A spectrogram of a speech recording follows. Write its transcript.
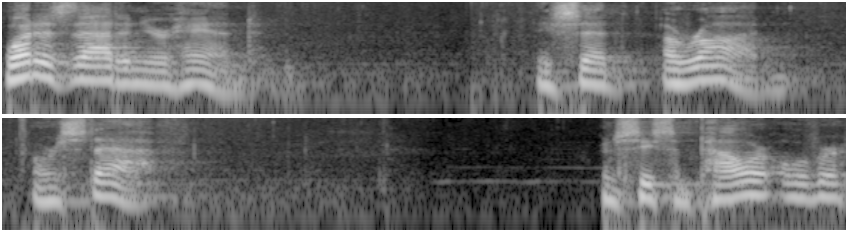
What is that in your hand? He said, A rod or a staff. We're going to see some power over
